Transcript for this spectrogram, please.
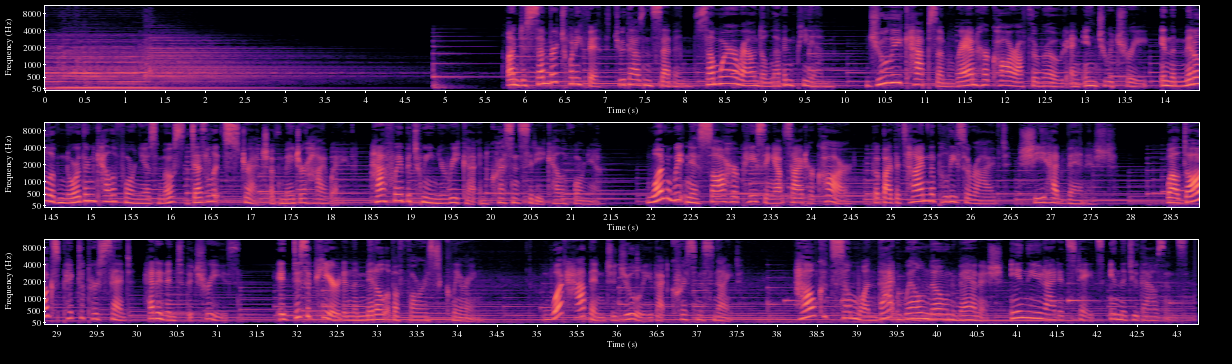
On December 25th, 2007, somewhere around 11 p.m., Julie Capsum ran her car off the road and into a tree in the middle of Northern California's most desolate stretch of major highway, halfway between Eureka and Crescent City, California. One witness saw her pacing outside her car, but by the time the police arrived, she had vanished. While dogs picked up her scent headed into the trees, it disappeared in the middle of a forest clearing. What happened to Julie that Christmas night? How could someone that well known vanish in the United States in the 2000s?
